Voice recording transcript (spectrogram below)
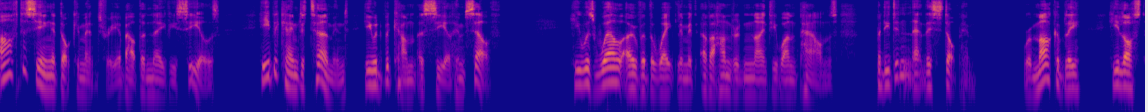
After seeing a documentary about the Navy SEALs, he became determined he would become a SEAL himself. He was well over the weight limit of 191 pounds, but he didn't let this stop him. Remarkably, he lost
